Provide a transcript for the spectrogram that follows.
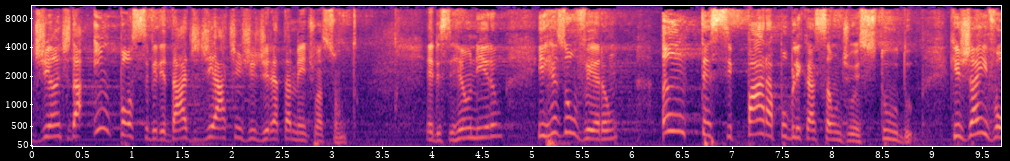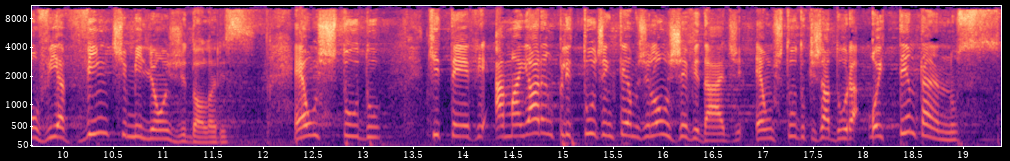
diante da impossibilidade de atingir diretamente o assunto? Eles se reuniram e resolveram antecipar a publicação de um estudo que já envolvia 20 milhões de dólares. É um estudo que teve a maior amplitude em termos de longevidade, é um estudo que já dura 80 anos.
